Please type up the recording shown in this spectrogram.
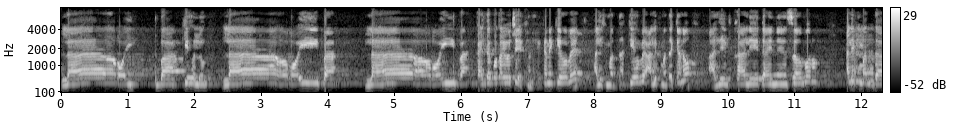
লা রয় বা কি হলো? লা রয় বা, লা রয়বা কায়দা কোথায় হচ্ছে? এখানে। এখানে কি হবে? আলিফ মাদ্দা। কি হবে? আলিফ মাদ্দা। কেন? আলিফ, খালি ডাইনে জবর। আলিফ মাদ্দা,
